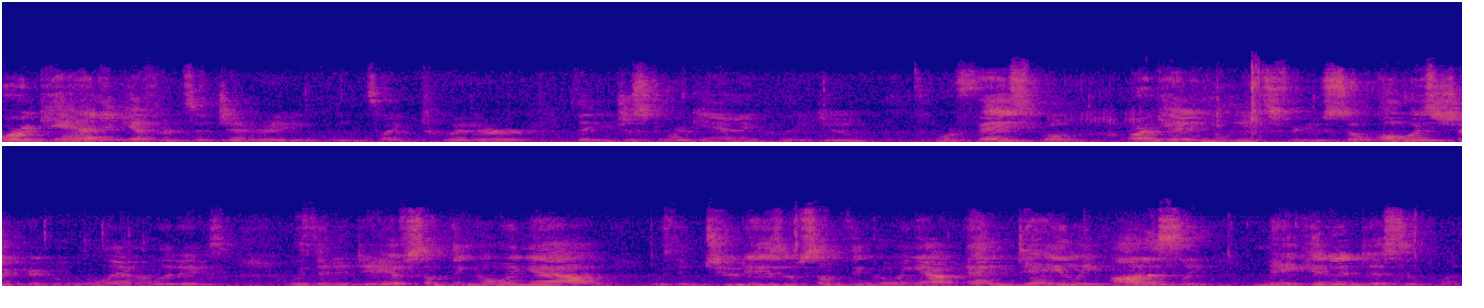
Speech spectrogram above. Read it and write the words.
organic efforts at generating leads, like Twitter, that you just organically do, or Facebook, are getting leads for you. So always check your Google Analytics within a day of something going out, within two days of something going out, and daily. Honestly, make it a discipline.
